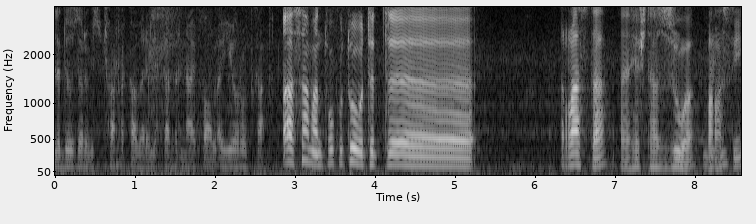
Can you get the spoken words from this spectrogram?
لە 2024 ڕکابەری لەسەر برناوی پاڵ یۆرۆ بکات ئاسامان تۆکو تۆوتت ڕاستە هێشتا زووە بەڕاستی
